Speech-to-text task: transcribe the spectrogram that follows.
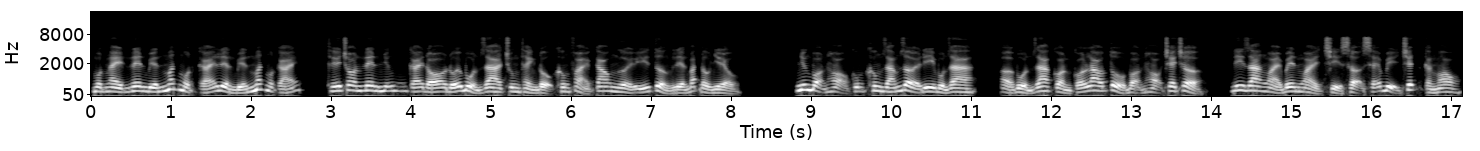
một ngày nên biến mất một cái liền biến mất một cái, thế cho nên những cái đó đối bổn ra trung thành độ không phải cao người ý tưởng liền bắt đầu nhiều. Nhưng bọn họ cũng không dám rời đi bổn ra, ở bổn ra còn có lao tổ bọn họ che chở, đi ra ngoài bên ngoài chỉ sợ sẽ bị chết càng mau.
